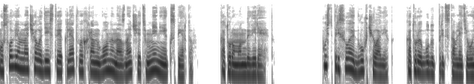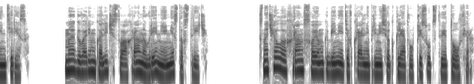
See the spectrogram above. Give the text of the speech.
Условием начала действия клятвы Хранвона назначить мнение экспертов, которым он доверяет. Пусть присылает двух человек, которые будут представлять его интересы. Мы оговорим количество охраны, время и место встречи. Сначала охран в своем кабинете в Кральне принесет клятву в присутствии Толфера.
